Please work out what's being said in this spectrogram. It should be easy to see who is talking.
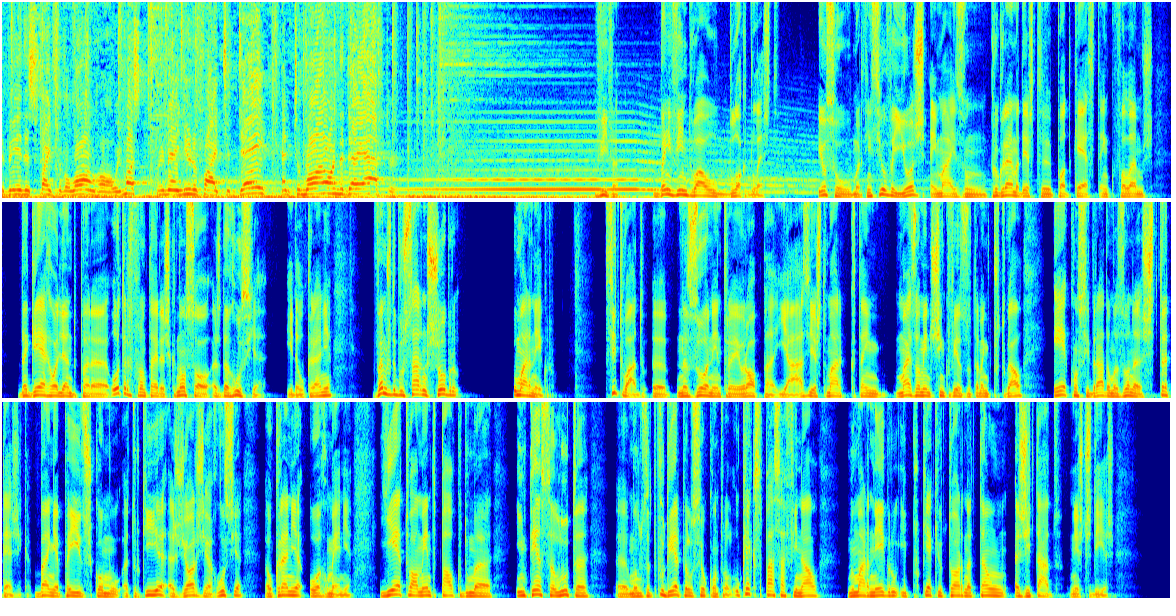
Speaker 1: to be in this fight for the long haul. We must remain unified today and tomorrow and the day after.
Speaker 2: Viva! Bem-vindo ao Bloco de Leste. Eu sou o Martin Silva e hoje, em mais um programa deste podcast em que falamos da guerra olhando para outras fronteiras que não só as da Rússia e da Ucrânia, vamos debruçar-nos sobre o Mar Negro. Situado uh, na zona entre a Europa e a Ásia, este mar, que tem mais ou menos cinco vezes o tamanho de Portugal, é considerada uma zona estratégica, bem a países como a Turquia, a Geórgia, a Rússia, a Ucrânia ou a Roménia e é atualmente palco de uma intensa luta, eh, uma luta de poder pelo seu controle. O que é que se passa afinal no Mar Negro e porquê é que o torna tão agitado nestes dias?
